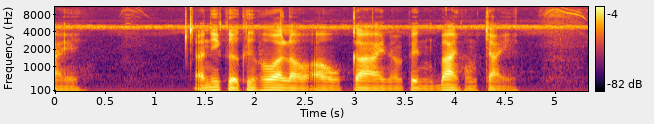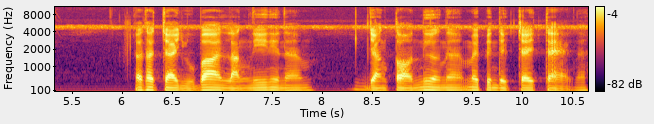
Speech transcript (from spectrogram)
าย อันนี้เกิดขึ้นเพราะว่าเราเอากายมาเป็นบ้านของใจ แล้วถ้าใจอยู่บ้านหลังนี้เนี่ยนะอย่างต่อเนื่องนะไม่เป็นเด็กใจแตกนะ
